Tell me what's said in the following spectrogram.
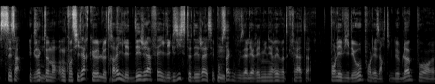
C'est ça, exactement. Mm. On considère que le travail, il est déjà fait, il existe déjà et c'est pour mm. ça que vous allez rémunérer votre créateur pour les vidéos, pour les articles de blog, pour euh,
